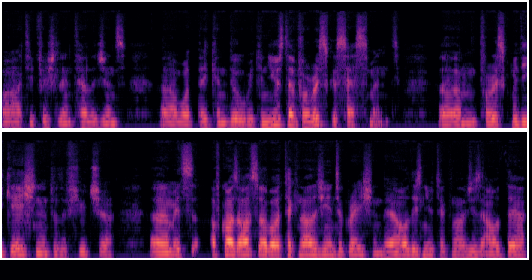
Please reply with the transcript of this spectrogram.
or artificial intelligence, uh, what they can do. We can use them for risk assessment, um, for risk mitigation into the future. Um, it's of course also about technology integration. There are all these new technologies out there,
